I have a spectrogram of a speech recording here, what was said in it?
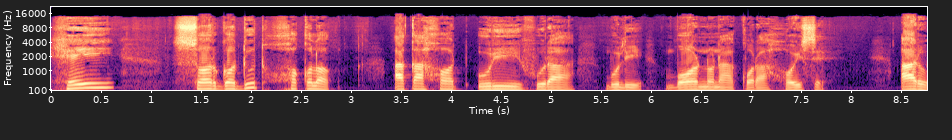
সেই স্বৰ্গদূতসকলক আকাশত উৰি ফুৰা বুলি বৰ্ণনা কৰা হৈছে। আৰু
